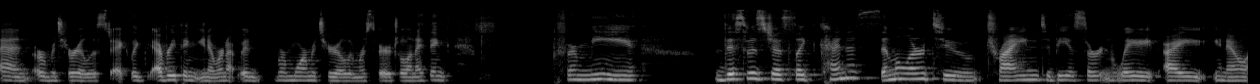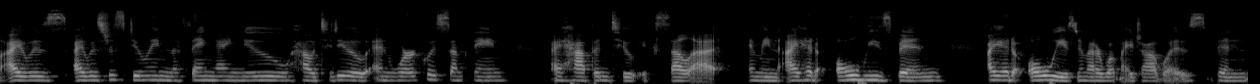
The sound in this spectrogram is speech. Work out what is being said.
and or materialistic. Like everything, you know, we're not eh, we're more material than we're spiritual. And I think for me, this was just like kind of similar to trying to be a certain weight i you know i was i was just doing the thing i knew how to do and work was something i happened to excel at i mean i had always been i had always no matter what my job was been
